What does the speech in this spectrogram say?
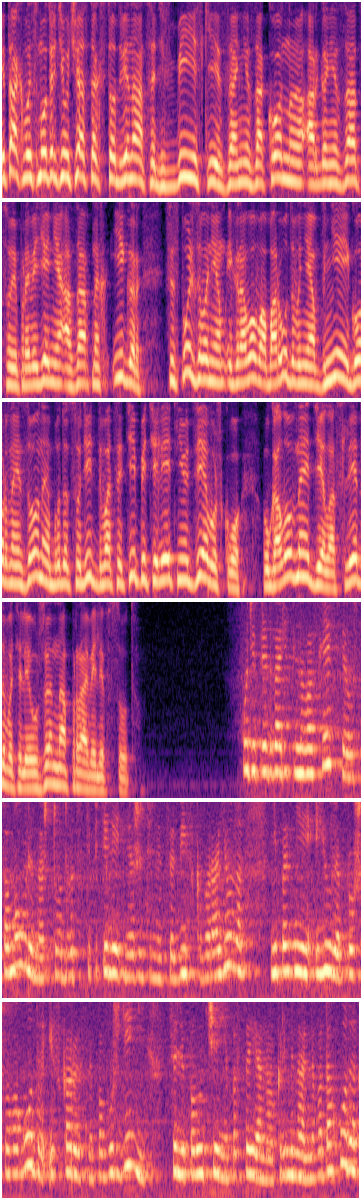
Итак, вы смотрите участок 112 в Бийске за незаконную организацию и проведение азартных игр с использованием игрового оборудования вне игорной зоны будут судить 25-летнюю девушку. Уголовное дело следователи уже направили в суд. В ходе предварительного следствия установлено, что 25-летняя жительница Бийского района не позднее июля прошлого года из корыстных побуждений в цели получения постоянного криминального дохода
